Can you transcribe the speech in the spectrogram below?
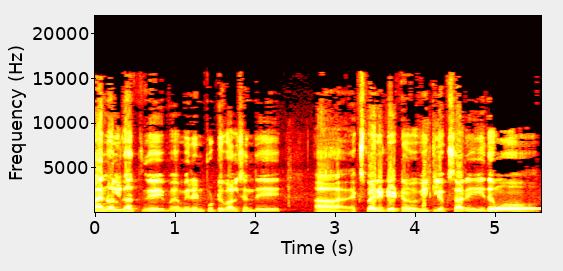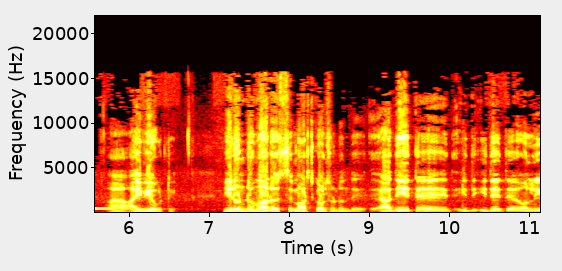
మాన్యువల్గా మీరు ఇన్పుట్ ఇవ్వాల్సింది ఎక్స్పైరీ డేట్ వీక్లీ ఒకసారి ఇదేమో ఐవి ఒకటి. ఈ రెండు మారుస్తే మార్చుకోవాల్సి ఉంటుంది. అది అయితే ఇది ఇదైతే ఓన్లీ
